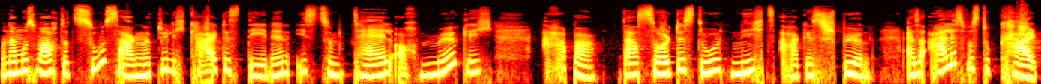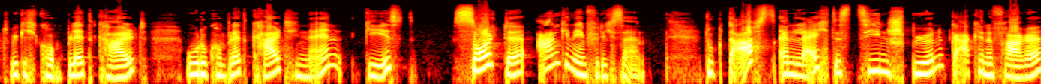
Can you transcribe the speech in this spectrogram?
Und da muss man auch dazu sagen, natürlich kaltes Dehnen ist zum Teil auch möglich, aber da solltest du nichts Arges spüren. Also alles, was du kalt, wirklich komplett kalt, wo du komplett kalt hineingehst, sollte angenehm für dich sein. Du darfst ein leichtes Ziehen spüren, gar keine Frage,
